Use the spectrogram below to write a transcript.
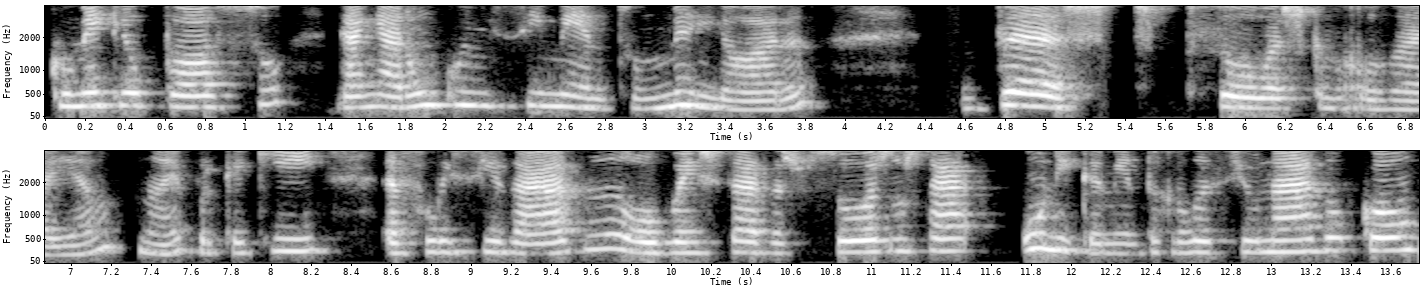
Como é que eu posso ganhar um conhecimento melhor das pessoas que me rodeiam, não é? Porque aqui a felicidade ou o bem-estar das pessoas não está unicamente relacionado com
